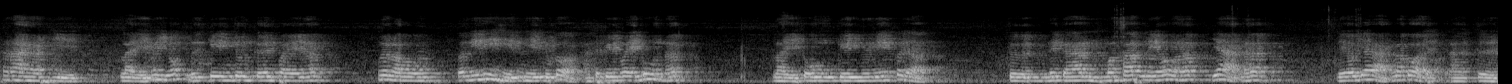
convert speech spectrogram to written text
ถ้าทางขับขี่ไหลไม่ยกหรือเกรงจนเกินไปนะครับ เมื่อเราตอนนี้ที่เห็นเห็นอยู่ก็อาจจะเป็นวัยรุ่นนะครับ ไหลตรงเกรงอยู่นี้ก็จะเกิดในการบังคับเลี้ยวนะครับ ยากนะครับเลี้ยวยากแล้วก็จะเกิด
